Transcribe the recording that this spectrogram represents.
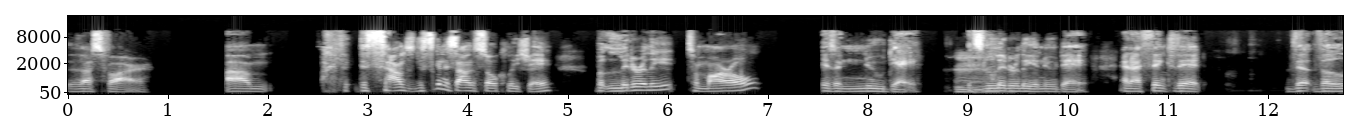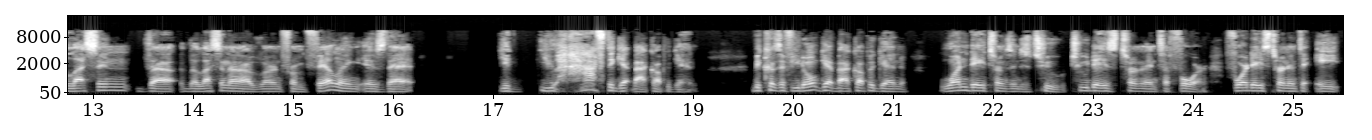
thus far. Um, this sounds this is going to sound so cliche, but literally tomorrow is a new day. Mm. It's literally a new day, and I think that the the lesson the the lesson that I've learned from failing is that you you have to get back up again, because if you don't get back up again, one day turns into two, two days turn into four, four days turn into eight,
